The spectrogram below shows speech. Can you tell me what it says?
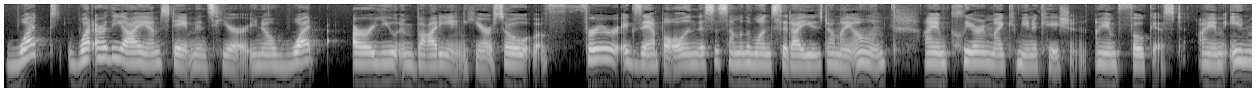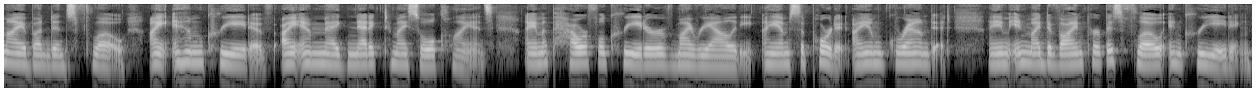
what what are the I am statements here? You know, what are you embodying here? So for example, and this is some of the ones that I used on my own, I am clear in my communication. I am focused. I am in my abundance flow. I am creative. I am magnetic to my soul clients. I am a powerful creator of my reality. I am supported. I am grounded. I am in my divine purpose flow and creating.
